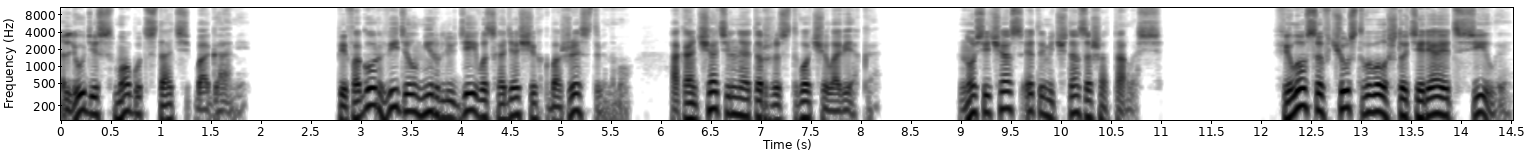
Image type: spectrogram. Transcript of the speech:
Люди смогут стать богами. Пифагор видел мир людей, восходящих к божественному, окончательное торжество человека. Но сейчас эта мечта зашаталась. Философ чувствовал, что теряет силы,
